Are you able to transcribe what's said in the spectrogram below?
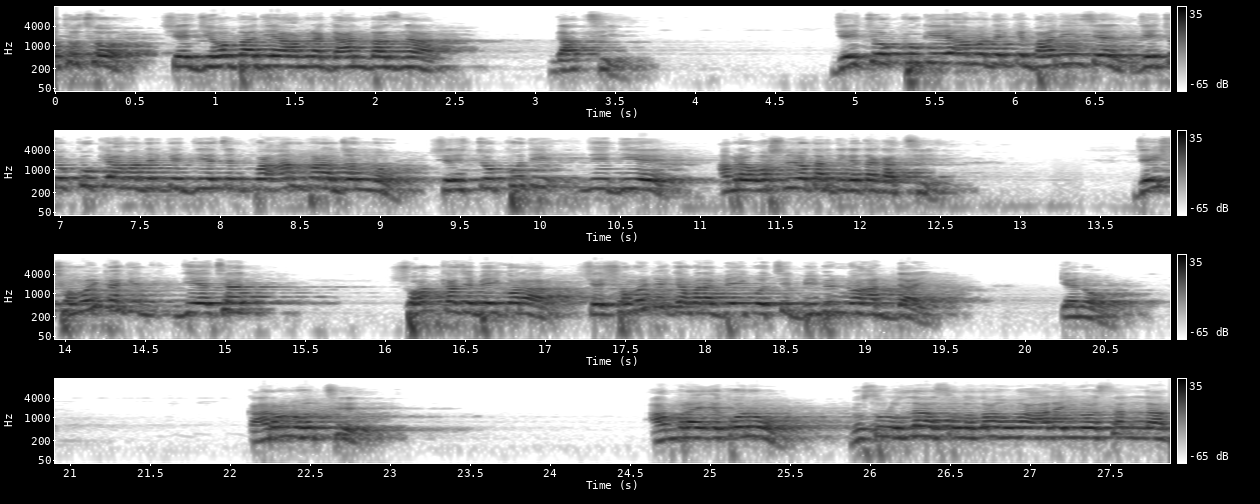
অথচ সেই জহব্বা দিয়ে আমরা গান বাজনা গাচ্ছি। যে চক্ষুকে আমাদেরকে বানিয়েছেন, যে চক্ষুকে আমাদেরকে দিয়েছেন কোরআন করার জন্য, সেই চক্ষু দিয়ে আমরা অশ্লীলতার দিকে তাকাচ্ছি। যেই সময়টাকে দিয়েছেন সৎ কাজে ব্যয় করার, সেই সময়টাকে আমরা ব্যয় করছি বিভিন্ন আড্ডায়। কেন? কারণ হচ্ছে আমরা এখনও রসুল্লাহ সাল আলাই ওয়াসাল্লাম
